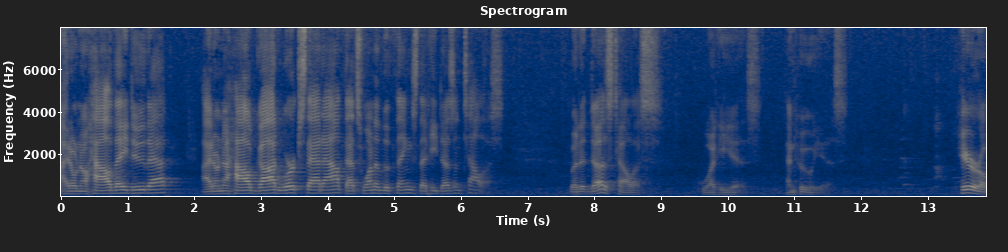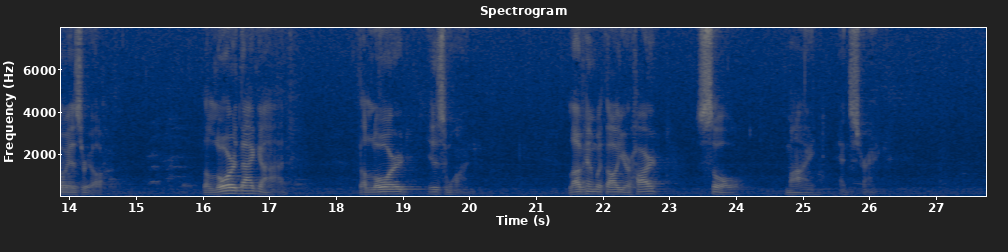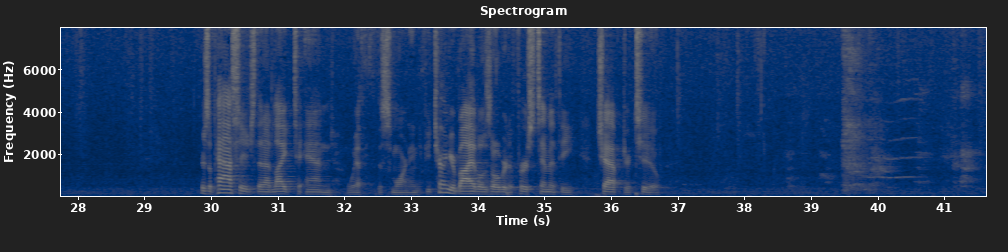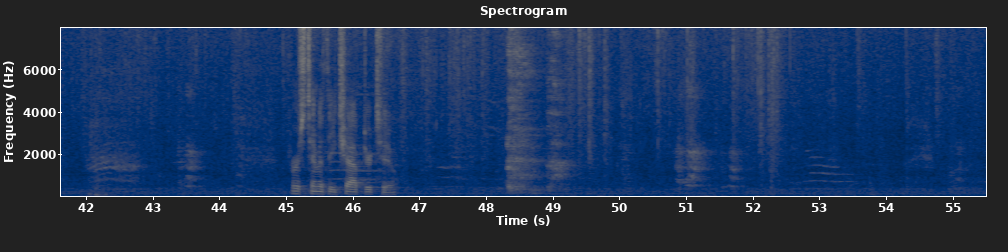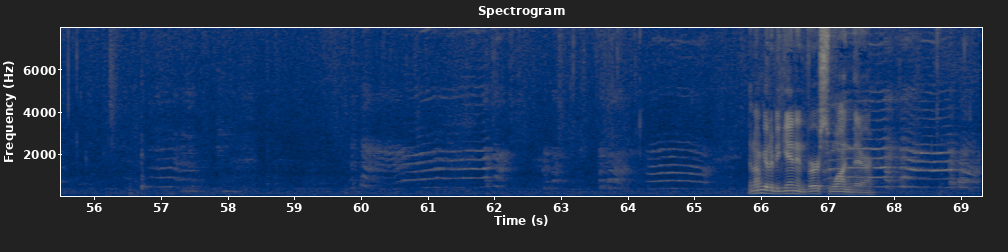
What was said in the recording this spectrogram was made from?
I don't know how they do that. I don't know how God works that out. That's one of the things that He doesn't tell us. But it does tell us what He is and who he is. Hear, O Israel, the Lord thy God, the Lord is one. Love him with all your heart, soul, mind, and strength. There's a passage that I'd like to end with this morning. If you turn your Bibles over to 1 Timothy chapter 2. 1 Timothy chapter 2. I'm going to begin in verse 1 there.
